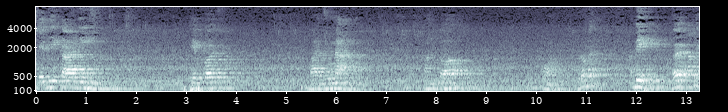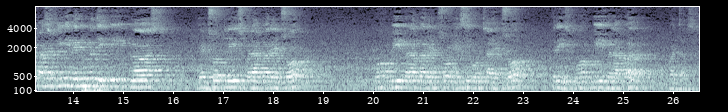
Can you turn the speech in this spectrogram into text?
છેદિકાની એક જ બાજુના અંતરકોણ બરોબર? બે. હવે આપણી પાસે P ની વેલ્યુ નથી. P 130 બરાબર 100 ગુણો P બરાબર 180 ઓછા 130 ગુણો P બરાબર 50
